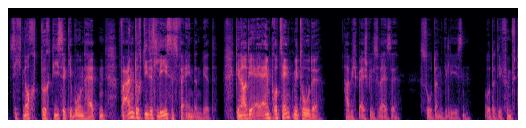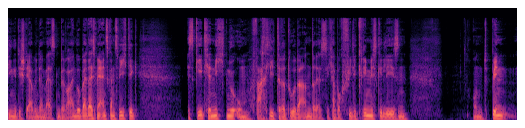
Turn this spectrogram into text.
sich noch durch diese Gewohnheiten, vor allem durch die des Lesens verändern wird. Genau die 1%-Methode habe ich beispielsweise so dann gelesen. Oder die fünf Dinge, die Sterbende am meisten bereuen. Wobei da ist mir eins ganz wichtig. Es geht hier nicht nur um Fachliteratur oder anderes. Ich habe auch viele Krimis gelesen und bin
